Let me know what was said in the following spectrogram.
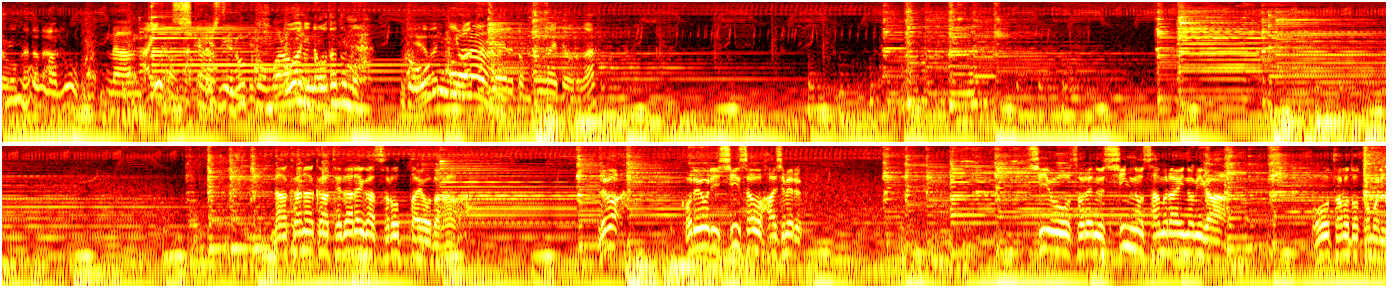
を狙っているお方だ。なんとしからして禄をもら尾わ張の織田とも十分に渡り合えると考えておるが。なかなか手だれが揃ったようだな。ではこれより審査を始める。死を恐れぬ真の侍のみが大殿と共に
